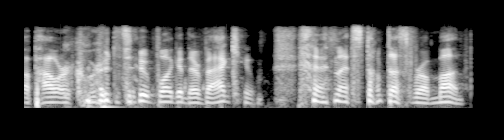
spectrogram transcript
a power cord to plug in their vacuum, and that stumped us for a month.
